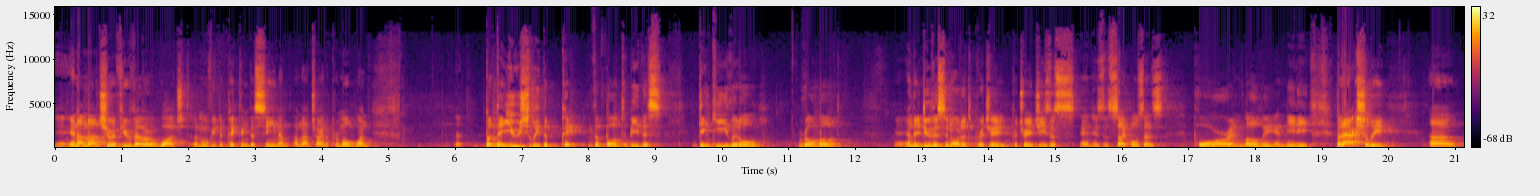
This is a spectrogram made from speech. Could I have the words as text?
And I'm not sure if you've ever watched a movie depicting the scene, I'm, I'm not trying to promote one. But they usually depict the boat to be this dinky little rowboat and they do this in order to portray, portray Jesus and his disciples as poor and lowly and needy. But actually, uh,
